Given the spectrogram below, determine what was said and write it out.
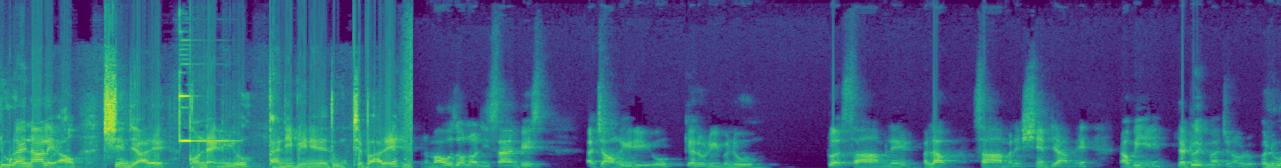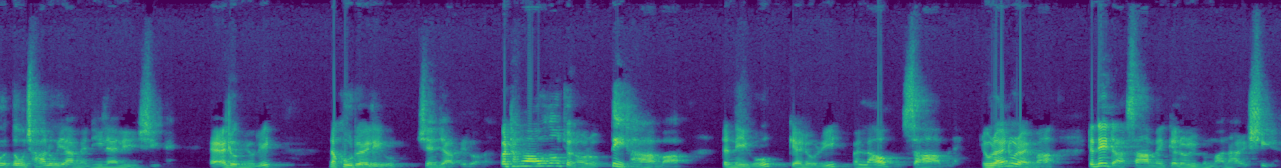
လူတိုင်းနားလည်အောင်ရှင်းပြတဲ့ content တွေကိုဖန်တီးပေးနေတဲ့သူဖြစ်ပါတယ်ပထမဦးဆုံးတော့ဒီ science base အကြောင်းလေးတွေကို calorie ဘယ်လိုတွက်စားရမလဲဘယ်လောက်စားရမလဲရှင်းပြမယ်နောက်ပြီးရင်လက်တွေ့မှာကျွန်တော်တို့ဘယ်လိုအသုံးချလို့ရမယ်ဒီလမ်းလေးရှိတယ်အဲအဲ့လိုမျိုးလေးနှစ်ခုတွဲလေးကိုရှင်းပြပေးတော့မယ်ပထမဦးဆုံးကျွန်တော်တို့သိထားမှာ တစ်နေ့ကို calorie ဘယ်လောက်စားရမလဲလူတိုင်းလူတိုင်းမှာတစ်နေ့တာစားမယ် calorie ပမာဏတွေရှိတယ်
